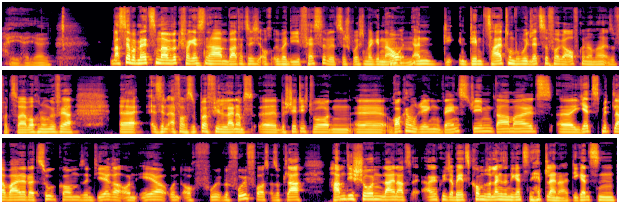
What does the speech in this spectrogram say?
Hei, hei, hei. Was wir beim letzten Mal wirklich vergessen haben, war tatsächlich auch über die Festivals zu sprechen, weil genau Mhm. an die, in dem Zeitpunkt, wo wir die letzte Folge aufgenommen haben, also vor zwei Wochen ungefähr, äh, sind einfach super viele Lineups äh, bestätigt worden. Äh, Rock am Ring, Mainstream damals, äh, jetzt mittlerweile dazugekommen sind Jera on Air und auch Full, The Full Force. Also klar, haben die schon Lineups angekündigt, aber jetzt kommen so langsam die ganzen Headliner. Die ganzen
